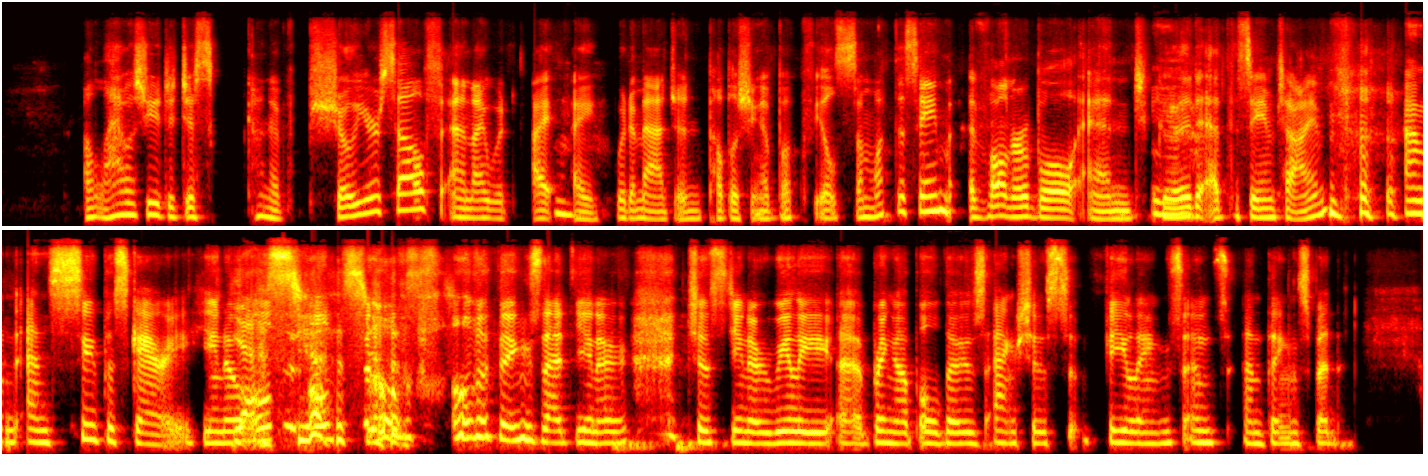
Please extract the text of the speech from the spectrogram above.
allows you to just kind of show yourself and i would i mm. i would imagine publishing a book feels somewhat the same uh, vulnerable and good yeah. at the same time and and super scary you know yes, all, the, yes, all, yes. All, all, the things that you know just you know really uh, bring up all those anxious feelings and and things but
